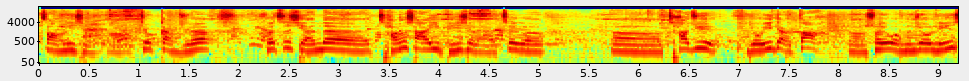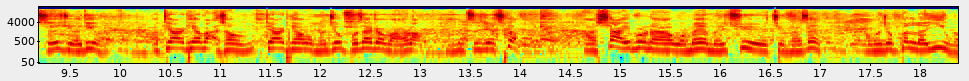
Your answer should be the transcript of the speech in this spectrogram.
脏一些啊，就感觉和之前的长沙一比起来，这个呃差距有一点大啊，所以我们就临时决定，啊，第二天晚上，第二天我们就不在这玩了，我们直接撤。啊，下一步呢，我们也没去景德镇，我们就奔了义乌。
